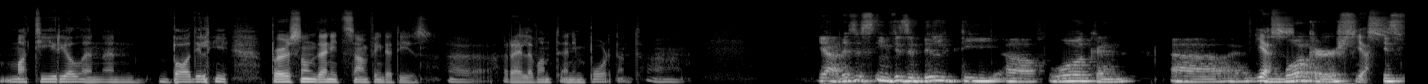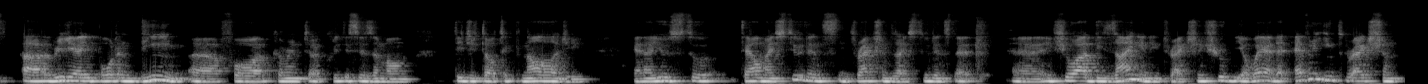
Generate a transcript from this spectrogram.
material and, and bodily person, then it's something that is uh, relevant and important. Uh, yeah, this is invisibility of work and, uh, yes. and workers yes. is uh, really an important theme uh, for current uh, criticism on digital technology. And I used to tell my students, interaction design students, that if you are designing interaction, you should be aware that every interaction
